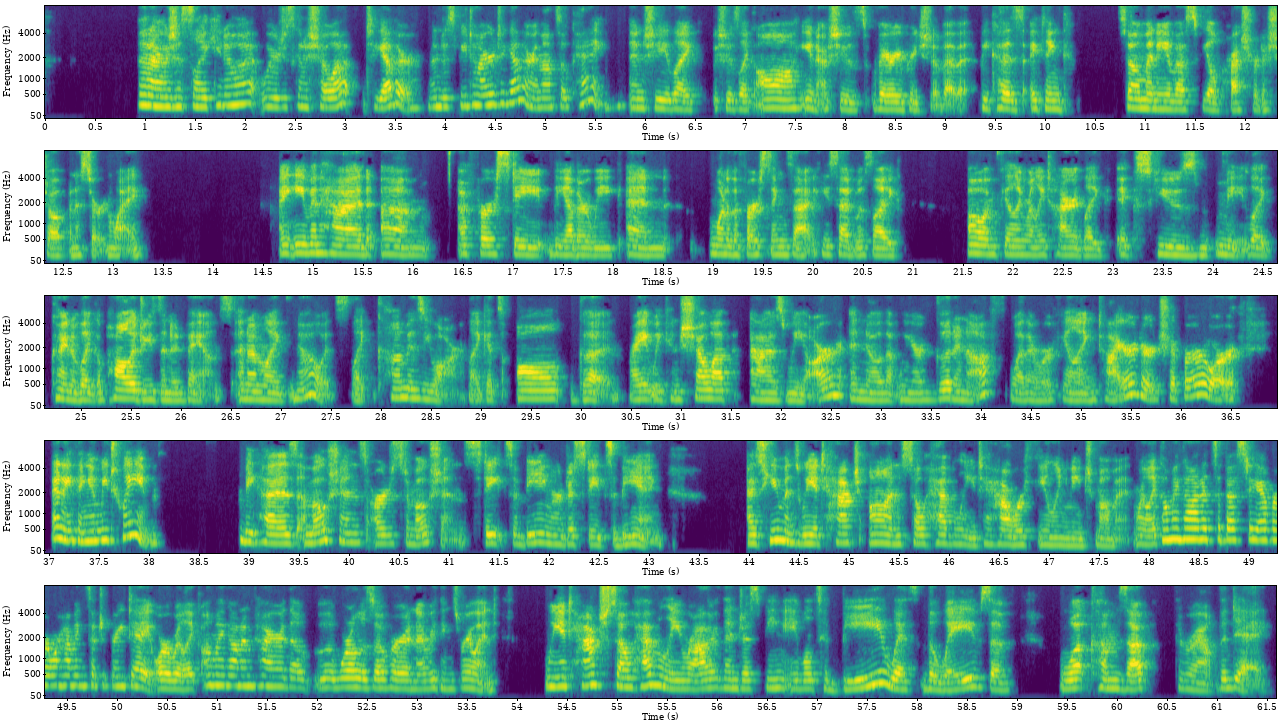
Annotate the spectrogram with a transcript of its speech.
And I was just like, "You know what? We're just going to show up together and just be tired together and that's okay." And she like she was like, "Oh, you know, she was very appreciative of it because I think so many of us feel pressure to show up in a certain way. I even had um a first date the other week and one of the first things that he said was like oh i'm feeling really tired like excuse me like kind of like apologies in advance. And i'm like no it's like come as you are. Like it's all good right? We can show up as we are and know that we are good enough whether we're feeling tired or chipper or anything in between. Because emotions are just emotions. States of being are just states of being as humans, we attach on so heavily to how we're feeling in each moment. We're like, oh my God, it's the best day ever. We're having such a great day. Or we're like, oh my God, I'm tired. The, the world is over and everything's ruined. We attach so heavily rather than just being able to be with the waves of what comes up throughout the day.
